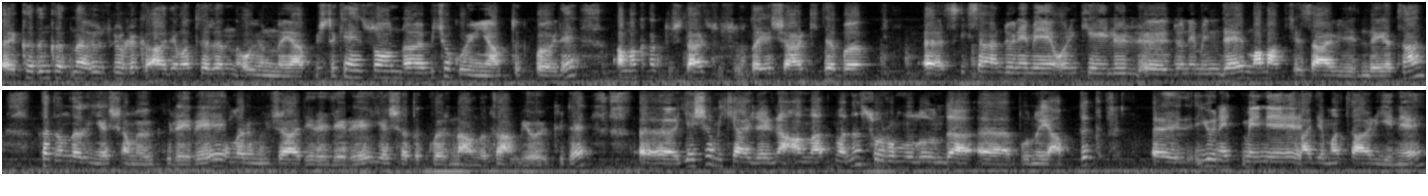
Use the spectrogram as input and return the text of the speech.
E, Kadın Kadına Özgürlük Adem Atar'ın oyununu yapmıştık. En son e, birçok oyun yaptık böyle. Ama Kaktüsler Susuzda Yaşar kitabı 80 dönemi 12 Eylül e, döneminde Mamak cezaevinde yatan kadınların yaşam öyküleri, onların mücadeleleri, yaşadıklarını anlatan bir öyküde. E, Yaşam hikayelerini anlatmanın sorumluluğunda e, bunu yaptık. Yönetmeni Adem Atar yeni.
